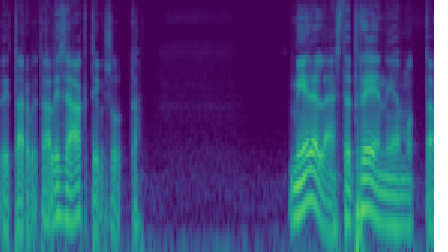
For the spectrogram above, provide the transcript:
Eli tarvitaan lisää aktiivisuutta. Mielellään sitä treeniä, mutta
